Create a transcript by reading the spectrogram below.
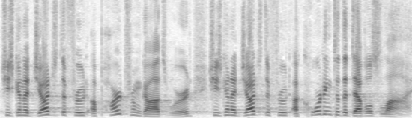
She's going to judge the fruit apart from God's word. She's going to judge the fruit according to the devil's lie.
